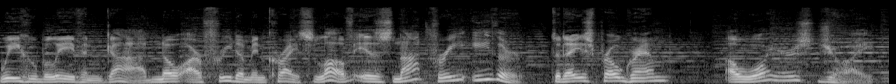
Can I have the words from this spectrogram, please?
we who believe in God know our freedom in Christ's love is not free either. Today's program A Warrior's Joy.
